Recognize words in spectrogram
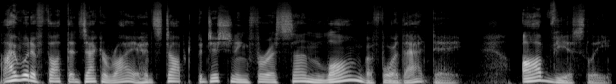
I would have thought that Zechariah had stopped petitioning for a son long before that day. Obviously,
